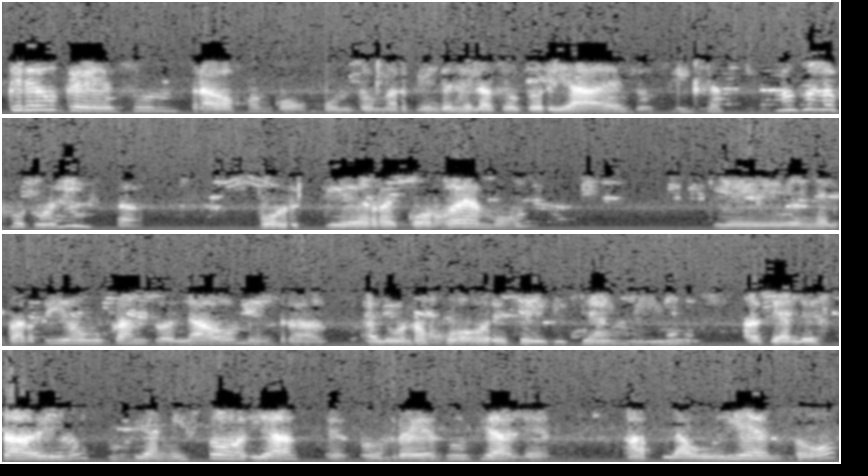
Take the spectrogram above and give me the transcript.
Creo que es un trabajo en conjunto, Martín, desde las autoridades, los hinchas, incluso los futbolistas, porque recordemos que en el partido Bucantolao, mientras algunos jugadores se dirigían hacia el estadio, subían historias en sus redes sociales aplaudiendo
